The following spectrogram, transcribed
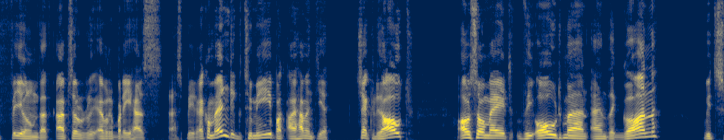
film that absolutely everybody has has been recommending to me, but I haven't yet checked it out. Also made The Old Man and the Gun, which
